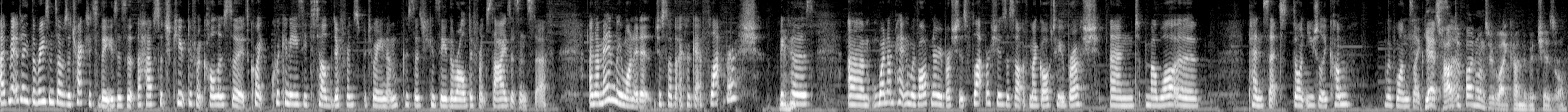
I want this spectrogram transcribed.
Admittedly, the reasons I was attracted to these is that they have such cute different colours, so it's quite quick and easy to tell the difference between them, because as you can see, they're all different sizes and stuff. And I mainly wanted it just so that I could get a flat brush, because um, when I'm painting with ordinary brushes, flat brushes are sort of my go-to brush, and my water pen sets don't usually come with ones like Yeah, this. Yeah, it's hard so- to find ones with like kind of a chisel.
